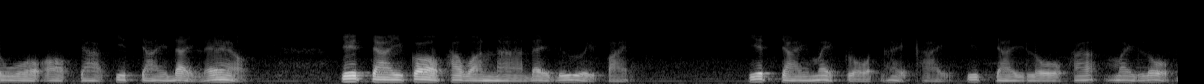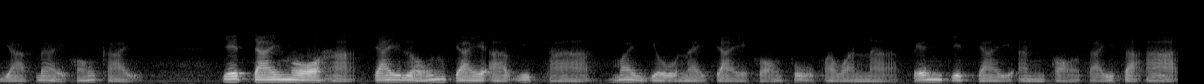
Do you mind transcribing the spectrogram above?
ตัวออกจากจิตใจได้แล้ว จิตใจก็ภาวนาได้เรื่อยไปจิตใจไม่โกรธให้ใครจิตใจโลภะไม่โลภอยากได้ของใครจิตใจโมหะ ใจหลงใจอวิชชา ไม่อยู่ในใจของผู้ภาวนา เป็นจิตใจอันผ่องใสสะอาด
